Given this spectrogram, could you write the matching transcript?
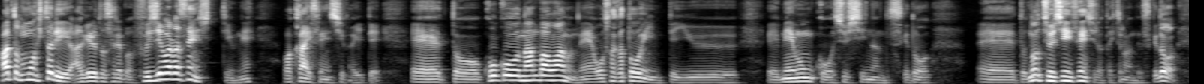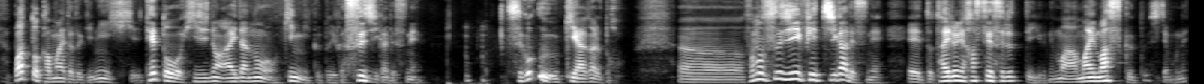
あともう一人挙げるとすれば藤原選手っていうね若い選手がいて、えっ、と、高校ナンバーワンのね、大阪桐蔭っていう、名門校出身なんですけど、えー、との中心選手だった人なんですけどバット構えた時に手と肘の間の筋肉というか筋がですねすごく浮き上がると。あその筋フェチがですね、えー、と大量に発生するっていうね、まあ、甘いマスクとしてもね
